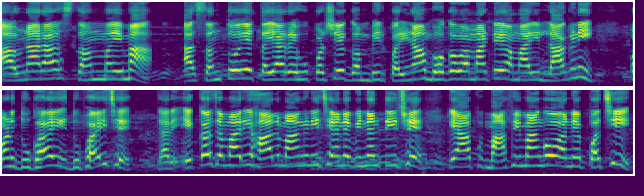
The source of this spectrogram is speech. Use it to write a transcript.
આવનારા સમયમાં આ સંતોએ તૈયાર રહેવું પડશે. ગંભીર પરિણામ ભોગવવા માટે અમારી લાગણી પણ દુભાઈ દુભાઈ છે. ત્યારે એક જ અમારી હાલ માંગણી છે અને વિનંતી છે કે આપ માફી માંગો અને પછી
